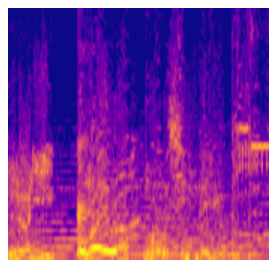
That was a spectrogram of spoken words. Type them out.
何？お前はもう死んでいる。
